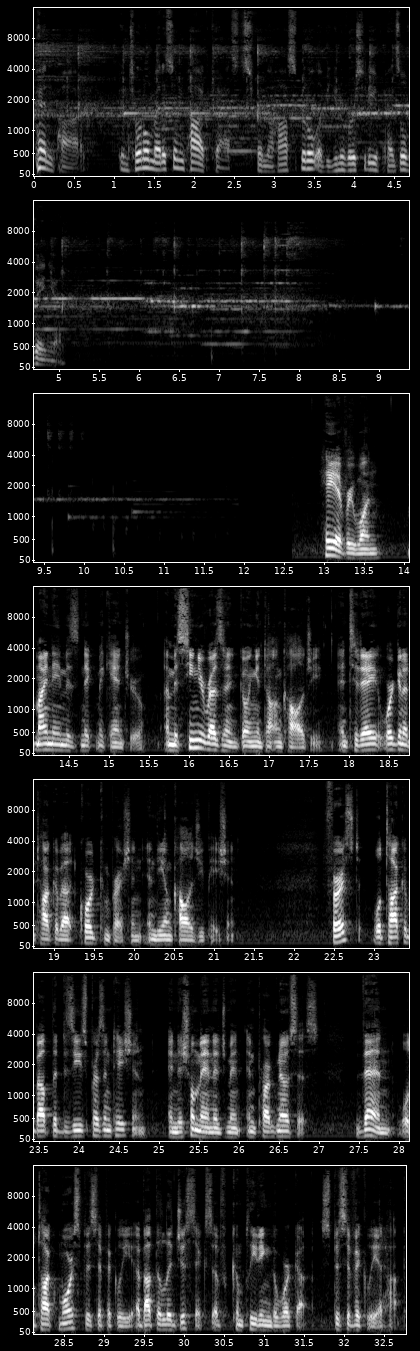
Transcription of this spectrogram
PennPOD, internal medicine podcasts from the Hospital of the University of Pennsylvania. Hey everyone, my name is Nick McAndrew. I'm a senior resident going into oncology, and today we're going to talk about cord compression in the oncology patient. First, we'll talk about the disease presentation, initial management, and prognosis. Then, we'll talk more specifically about the logistics of completing the workup, specifically at HUP.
